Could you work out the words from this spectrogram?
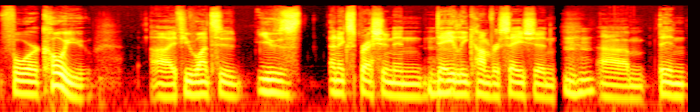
for Koyu, uh, if you want to use an expression in mm-hmm. daily conversation, mm-hmm. um, then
